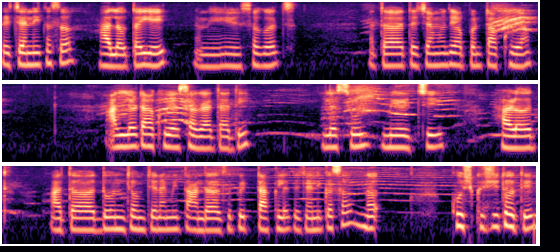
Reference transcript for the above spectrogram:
त्याच्याने कसं हलवता येईल आणि सगळंच. आता त्याच्यामध्ये आपण टाकूया. आलं टाकूया सगळ्यात आधी. लसूण मिरची हळद. आता दोन चमचे मी तांदळाचं पीठ टाकलं. त्याच्याने कसं न खुशखुशीत होते.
